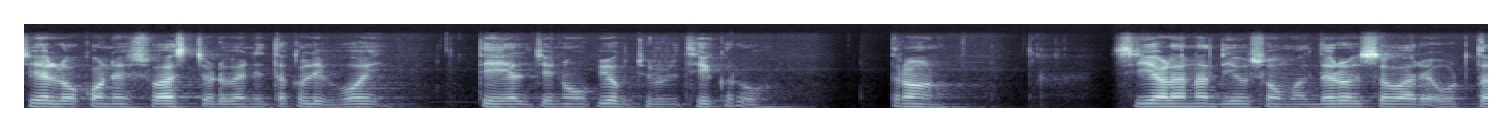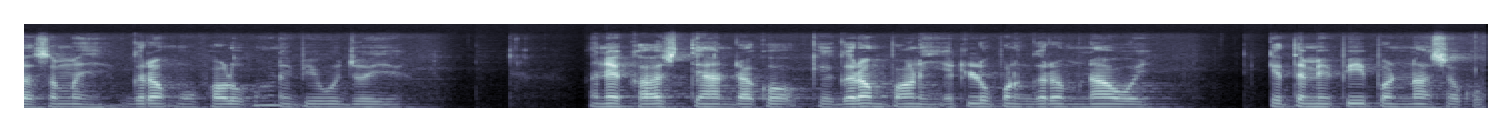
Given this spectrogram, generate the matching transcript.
જે લોકોને શ્વાસ ચડવાની તકલીફ હોય તે એલચીનો ઉપયોગ જરૂરથી કરો. ત્રણ. શિયાળાના દિવસોમાં દરરોજ સવારે ઉઠતા સમયે ગરમ હુંફાળું પાણી પીવું જોઈએ. અને ખાસ ધ્યાન રાખો કે ગરમ પાણી એટલું પણ ગરમ ના હોય કે તમે પી પણ ના શકો.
